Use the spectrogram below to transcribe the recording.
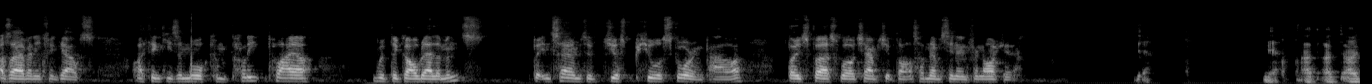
as I have anything else. I think he's a more complete player with the gold elements, but in terms of just pure scoring power, those first World Championship darts, I've never seen anything like it. Yeah, I, I,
